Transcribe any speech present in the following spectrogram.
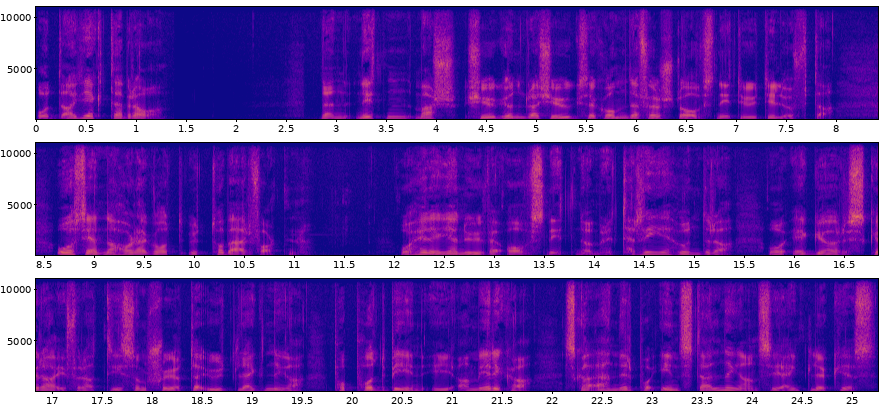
Och då gick det bra. Den 19 mars 2020 så kom det första avsnitt ut i lufta och sen har det gått utav bärfarten. Och här är jag nu vid avsnitt nummer 300 och är görskraj för att de som sköter utläggningar på Podbean i Amerika ska ändra på inställningen så jag inte lyckas.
